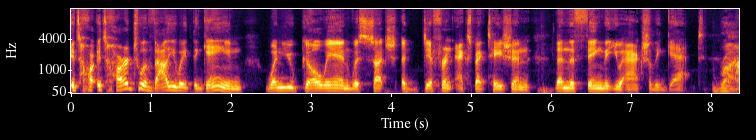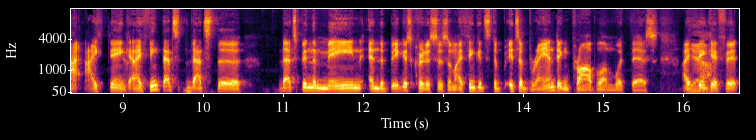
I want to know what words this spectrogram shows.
it's hard it's hard to evaluate the game when you go in with such a different expectation than the thing that you actually get. right. I, I think, and I think that's that's the that's been the main and the biggest criticism. I think it's the it's a branding problem with this. I think if it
